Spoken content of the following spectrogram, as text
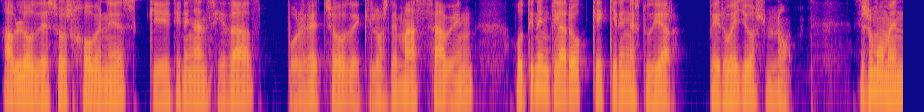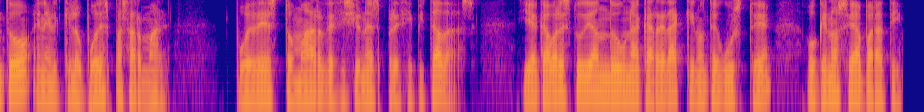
Hablo de esos jóvenes que tienen ansiedad por el hecho de que los demás saben o tienen claro qué quieren estudiar, pero ellos no. Es un momento en el que lo puedes pasar mal. Puedes tomar decisiones precipitadas y acabar estudiando una carrera que no te guste o que no sea para ti.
